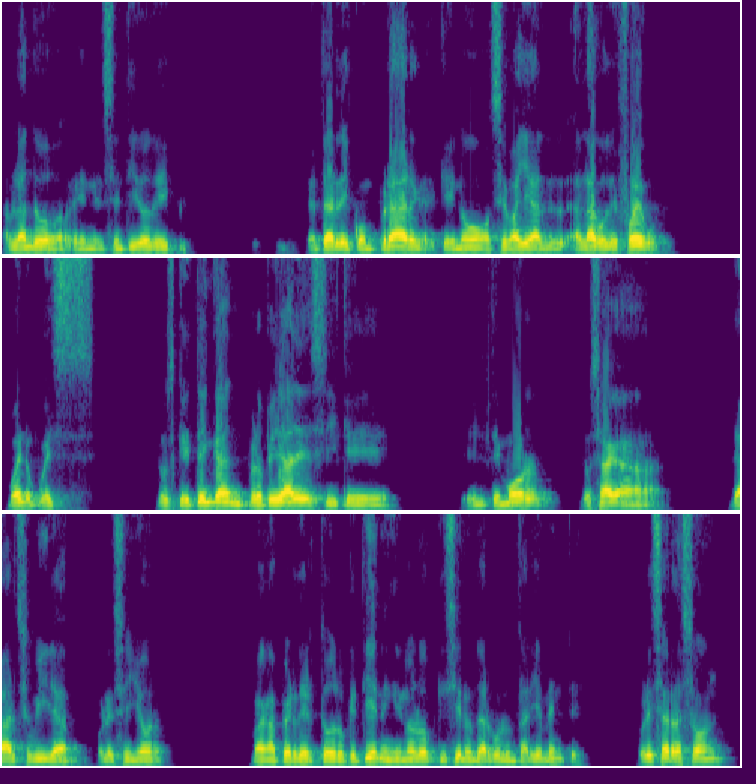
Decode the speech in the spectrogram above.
Hablando en el sentido de tratar de comprar que no se vaya al, lago de fuego. Bueno, pues los que tengan propiedades y que el temor los haga dar su vida por el Señor, van a perder todo lo que tienen y no lo quisieron dar voluntariamente. Por esa razón,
